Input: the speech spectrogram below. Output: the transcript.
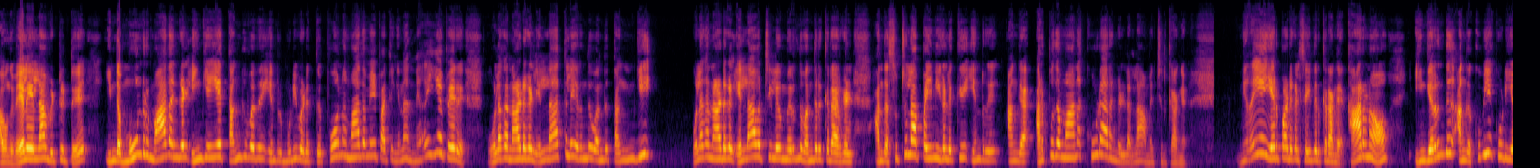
அவங்க வேலையெல்லாம் விட்டுட்டு இந்த மூன்று மாதங்கள் இங்கேயே தங்குவது என்று முடிவெடுத்து போன மாதமே பார்த்திங்கன்னா நிறைய பேர் உலக நாடுகள் எல்லாத்துல இருந்து வந்து தங்கி உலக நாடுகள் எல்லாவற்றிலும் இருந்து வந்திருக்கிறார்கள். அந்த சுற்றுலா பயணிகளுக்கு இன்று அங்கே அற்புதமான கூடாரங்கள்லாம் அமைச்சிருக்காங்க. நிறைய ஏற்பாடுகள் செய்திருக்கிறாங்க. காரணம் இங்கேருந்து அங்கே குவியக்கூடிய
